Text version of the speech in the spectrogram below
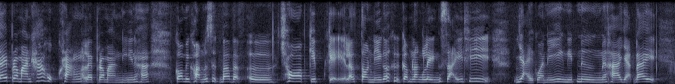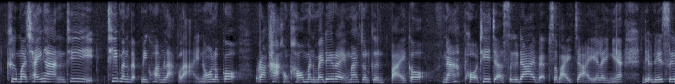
ได้ประมาณ 5-6 ครั้งอะไรประมาณนี้นะคะ ก็มีความรู้สึกว่าแบบเออชอบกิฟเก๋ แล้วตอนนี้ก็คือกำลังเลงไซส์ที่ใหญ่กว่านี้อีกนิดนึงนะคะ อยากได้คือมาใช้งานที่ที่มันแบบมีความหลากหลายเนาะแล้วก็ราคาของเขามันไม่ได้แรงมากจนเกินไปก็ นะพอที่จะซื้อได้แบบสบายใจอะไรเงี้ยเดี๋ยวนี้ซื้อ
